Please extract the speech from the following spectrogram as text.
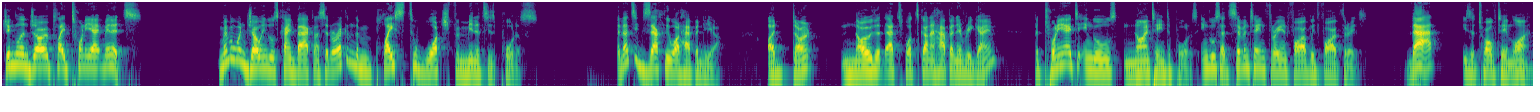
Jingle and Joe played 28 minutes. Remember when Joe Ingles came back and I said, I reckon the place to watch for minutes is Portis. And that's exactly what happened here. I don't know that that's what's going to happen every game, but 28 to Ingles, 19 to Portis. Ingles had 17, 3, and 5 with five threes. That is a 12 team line.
